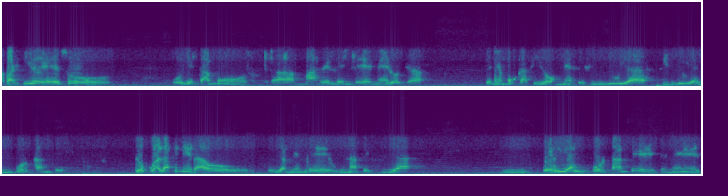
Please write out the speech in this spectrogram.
A partir de eso, hoy estamos a más del 20 de enero ya, tenemos casi dos meses sin lluvias, sin lluvias importantes lo cual ha generado obviamente una sequía y pérdidas importantes, tener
